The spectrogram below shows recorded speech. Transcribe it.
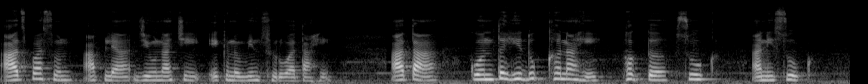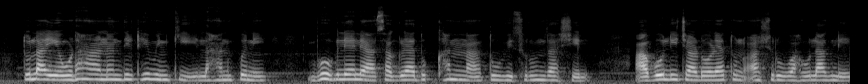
आजपासून आपल्या जीवनाची एक नवीन सुरुवात आहे. आता कोणतंही दुःख नाही फक्त सुख आणि सुख. तुला एवढा आनंदी ठेवीन की लहानपणी भोगलेल्या सगळ्या दुःखांना तू विसरून जाशील. आबोलीच्या डोळ्यातून अश्रू वाहू लागले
